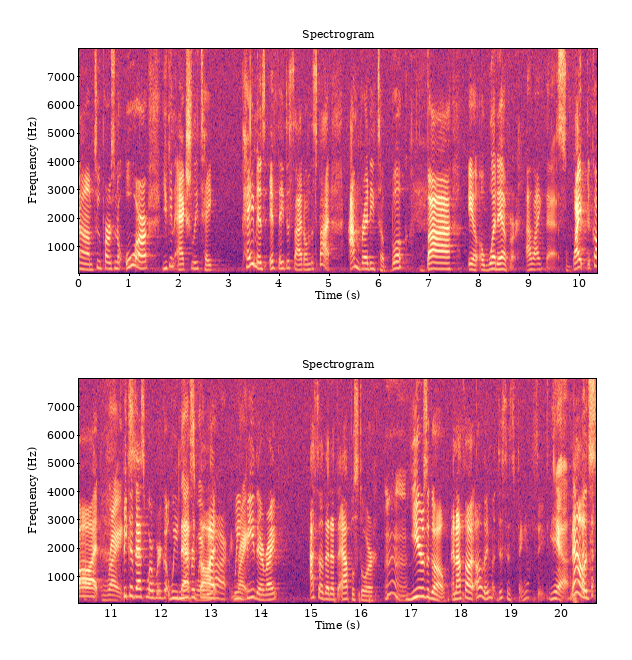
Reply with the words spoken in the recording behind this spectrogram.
um, too personal." Or you can actually take payments if they decide on the spot. I'm ready to book, buy, or whatever I like that. swipe the card. Right. Because that's where we're going. We That's never where we thought we'd Right. be there, right? I saw that at the Apple store Mm. years ago, and I thought, oh, they this is fancy. Yeah. Now it's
